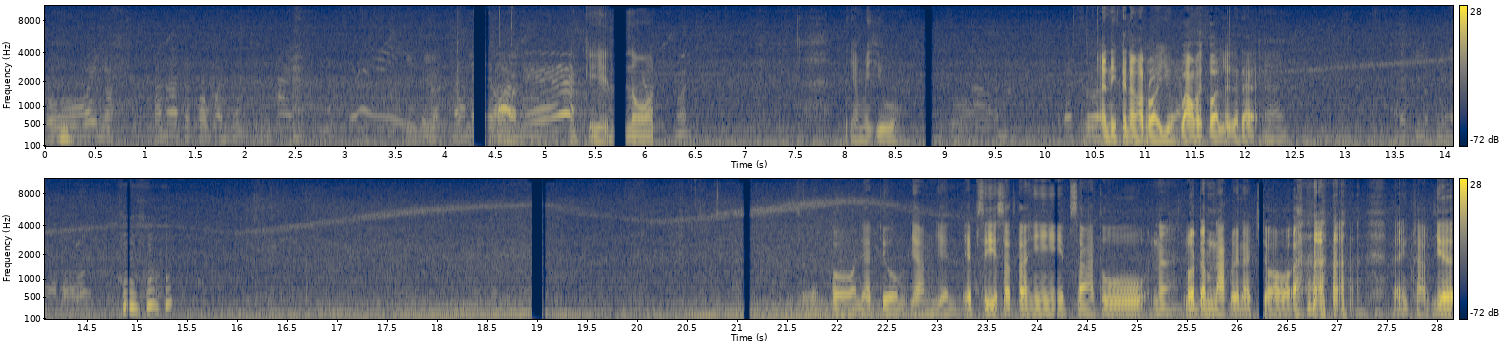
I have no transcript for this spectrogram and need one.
โอ้ยเนาะแต่ถ้าจะเขาวันนี้กินก่อนเนี่ยกินนอน ยังไม่หิว อันนี้กำลังอร่อยอยู่วางไว้ก่อนเลยก็ได้อ่าพอญาติโยมยามเย็น FC สัตหีบสาธุนะลดน้ำหนักด้วยนะจอบอกแฟนคลับเยอะ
